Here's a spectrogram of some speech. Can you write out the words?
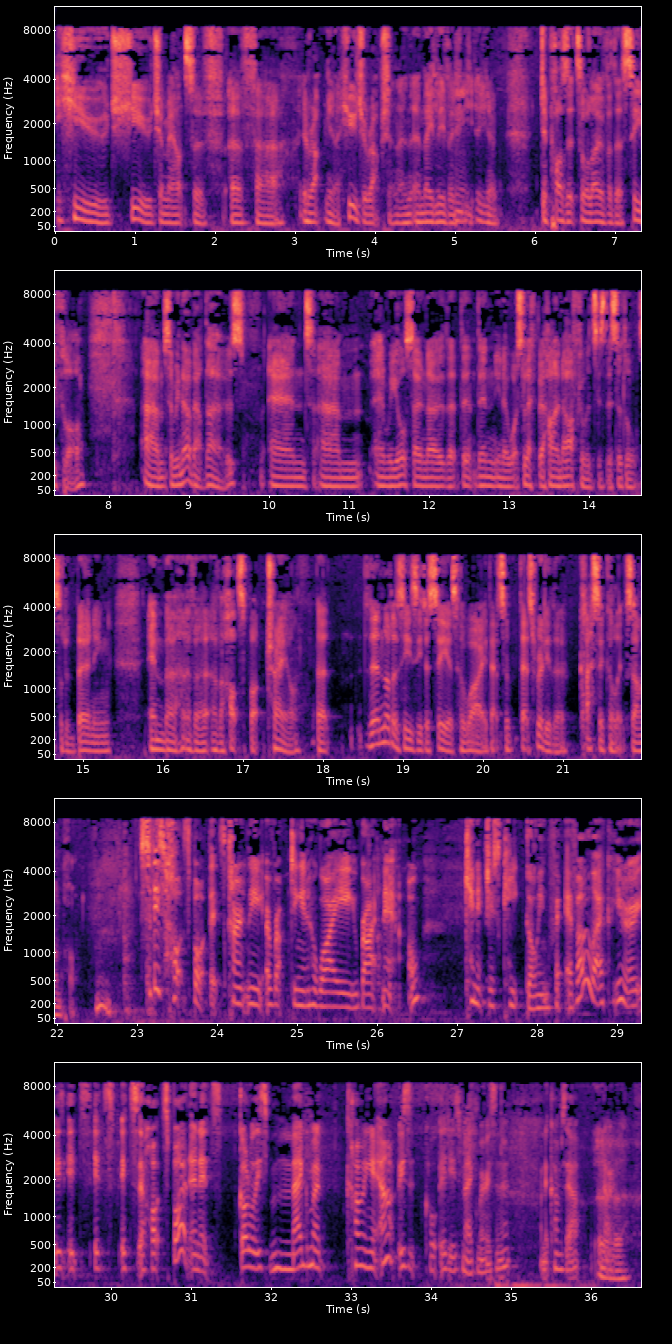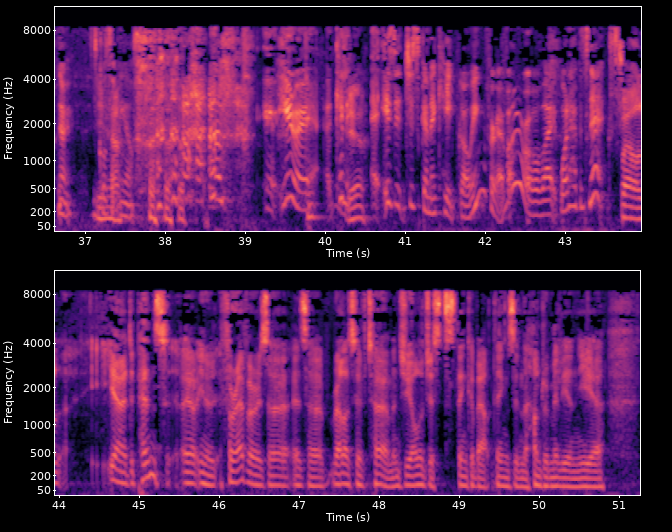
huge, huge amounts of, of, uh, erupt, you know, huge eruption and, and they leave, a, you know, deposits all over the seafloor. Um, so we know about those, and um, and we also know that then, then you know what's left behind afterwards is this little sort of burning ember of a of a hotspot trail. But they're not as easy to see as Hawaii. That's a, that's really the classical example. So this hotspot that's currently erupting in Hawaii right now, can it just keep going forever? Like, you know, it, it's, it's, it's a hotspot and it's got all this magma coming out. Is it called, it is magma, isn't it? When it comes out? No. Uh, no. It's called yeah. something else. um, you know, can Yeah. is it just going to keep going forever or like what happens next? Well, yeah, it depends. Uh, you know, forever is a is a relative term, and geologists think about things in the hundred million year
